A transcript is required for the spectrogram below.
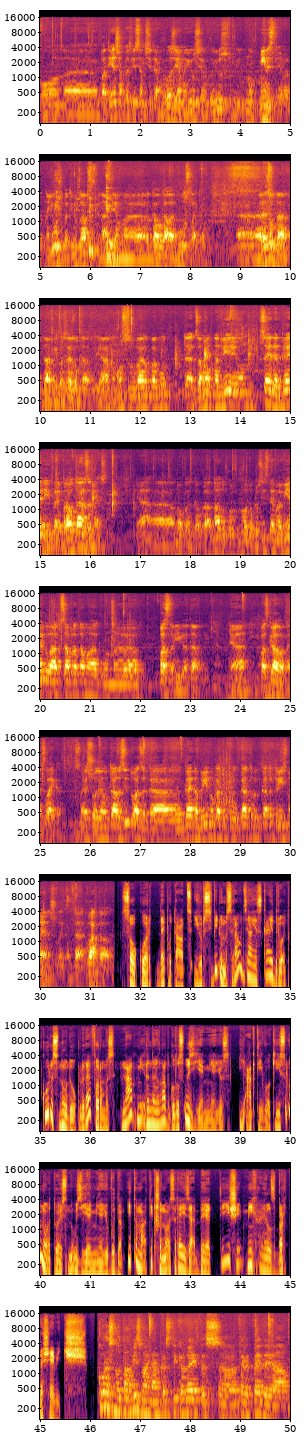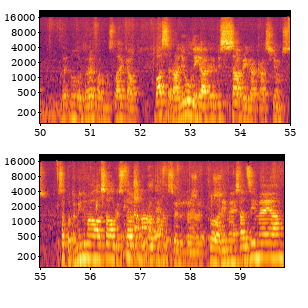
Un uh, patiešām pēc visiem šiem grozījumiem jūs, jūs nu, ministrija, varbūt ne jūsu, bet jūsu apstiprinātiem uh, gal galā būs laikam. Uh, rezultātu, darbības rezultātu. Ja? Nu, mums var, var būt tāds zamok na dvieri un sēdēt gaidīt vai braukt ārzemēs. Ja? Uh, nopelnīt kaut kādu naudu, kur nodokļu sistēma vieglāk, sapratamāk un uh, pastāvīgāk. Ja? Pats galvenais laikam. Mēs šodien ir tāda situācija, ka gaidām brīnumu katru, katru, katru trīs mēnešu laikam, tā, kvartālu. Savukārt deputāts Juris Viļņums raudzēja skaidrot, kuras nodokļu reformas nāpmierināja Latvijas uzņēmējus. I aktīvākīs runātājs no uzņēmēju vada itamā tikšanos reizē bija tīši Mihails Bartaševičs. Kuras no tām izmaiņām, kas tika veiktas tagad pēdējā nodokļu reformas laikā, vasarā, jūlijā, ir vissāpīgākās jums? Saprotu, minimālās algas celšana, protams, tas ir, eh, to arī mēs atzīmējām.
